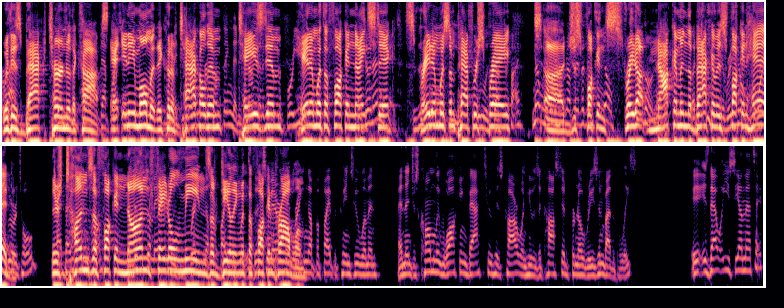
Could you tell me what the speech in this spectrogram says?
with his back turned to the cops. At any moment, they could have tackled him, tased him, hit him with a fucking nightstick, sprayed him with some pepper spray, uh, just fucking straight up knock him in the back of his fucking head. There's tons of fucking non-fatal means of dealing with the fucking problem. Up a fight between two women and then just calmly walking back to his car when he was accosted for no reason by the police. Is that what you see on that tape?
